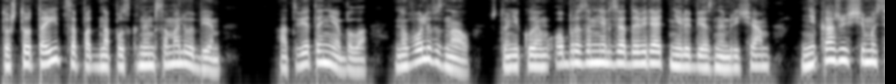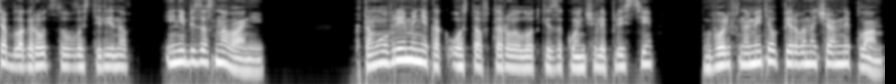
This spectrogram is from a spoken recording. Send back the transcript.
то что таится под напускным самолюбием? Ответа не было, но Вольф знал, что никоим образом нельзя доверять ни любезным речам, ни кажущемуся благородству властелинов, и не без оснований. К тому времени, как остов второй лодки закончили плести, Вольф наметил первоначальный план.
